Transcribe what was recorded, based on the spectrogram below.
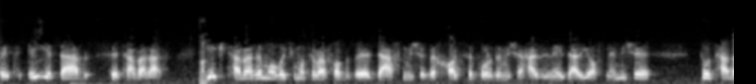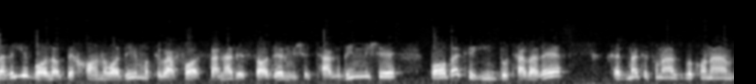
قطعه قبر سه طبقه است. یک طبقه موقعی که متوفا دفن میشه به خاک سپرده میشه هزینه دریافت نمیشه. دو طبقه بالا به خانواده متوفا سند صادر میشه تقدیم میشه. بابت این دو طبقه خدمتتون عرض بکنم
